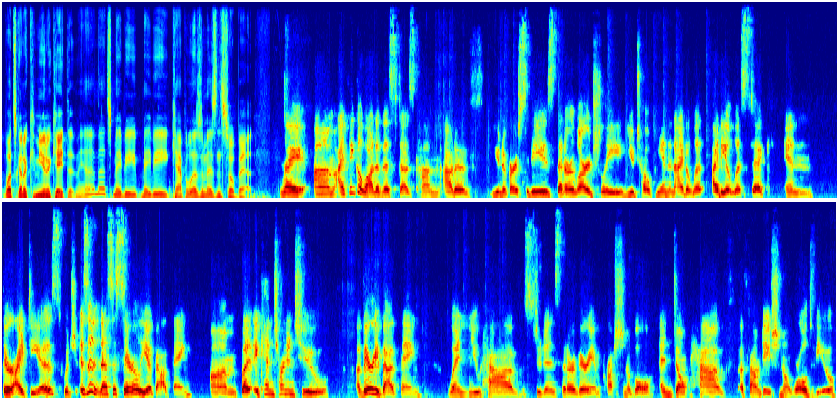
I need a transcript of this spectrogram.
What's going to communicate that? Man, that's maybe maybe capitalism isn't so bad. Right. Um, I think a lot of this does come out of universities that are largely utopian and idealistic in their ideas, which isn't necessarily a bad thing, um, but it can turn into a very bad thing when you have students that are very impressionable and don't have a foundational worldview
